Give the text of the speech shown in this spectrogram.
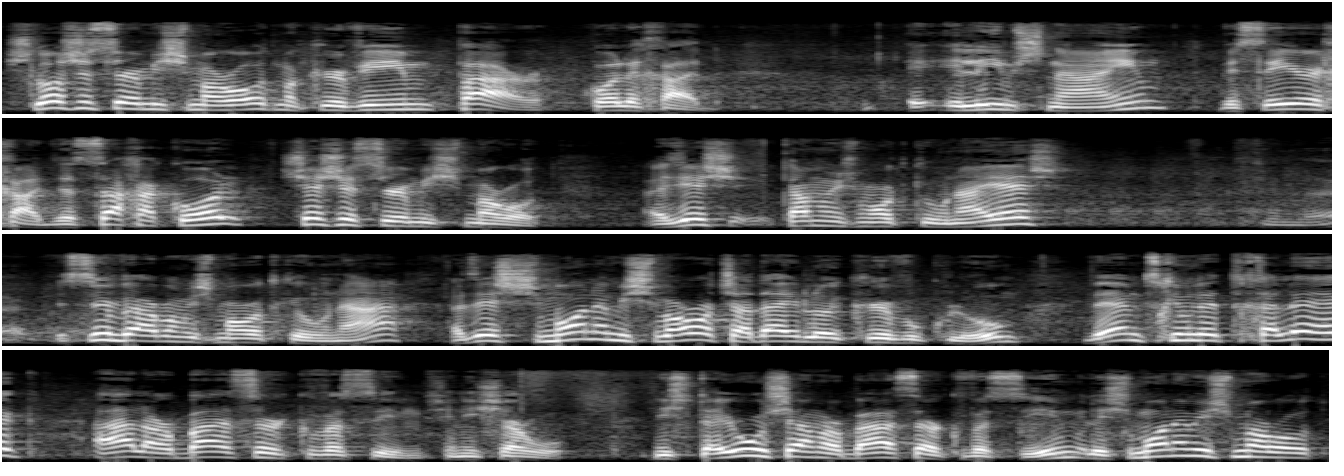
13 משמרות מקריבים פר, כל אחד. אלים שניים ושעיר אחד, זה סך הכל 16 משמרות. אז יש, כמה משמרות כהונה יש? 24 משמרות כהונה, אז יש 8 משמרות שעדיין לא הקריבו כלום, והם צריכים להתחלק על 14 כבשים שנשארו. נשתיירו שם 14 כבשים לשמונה משמרות.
